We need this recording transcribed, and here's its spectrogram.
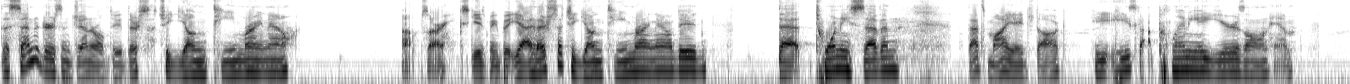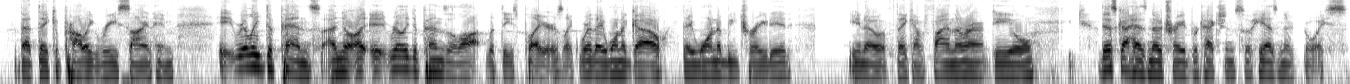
the Senators in general, dude, they're such a young team right now. Oh, I'm sorry, excuse me, but yeah, they're such a young team right now, dude. That 27, that's my age, dog. He he's got plenty of years on him that they could probably re-sign him. It really depends. I know uh, it really depends a lot with these players, like where they want to go. They want to be traded. You know, if they can find the right deal. This guy has no trade protection, so he has no choice.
